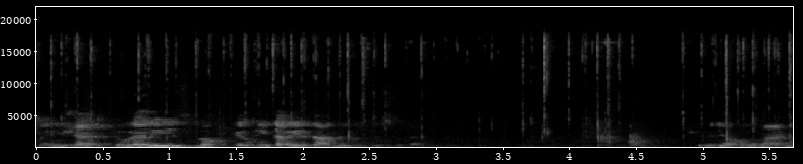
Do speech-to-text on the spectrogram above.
Quindi c'è pluralismo e unitarietà nello stesso tempo. Ci vediamo domani.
